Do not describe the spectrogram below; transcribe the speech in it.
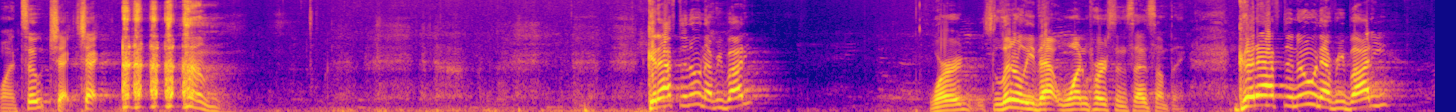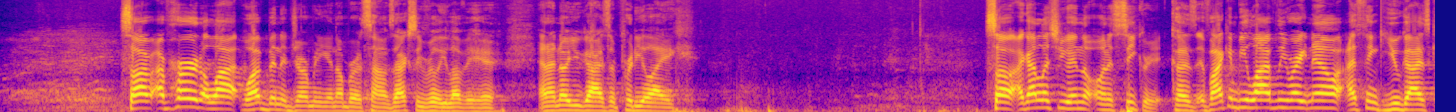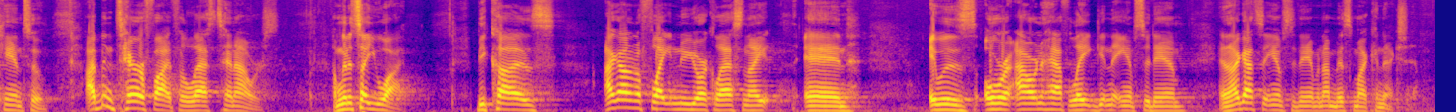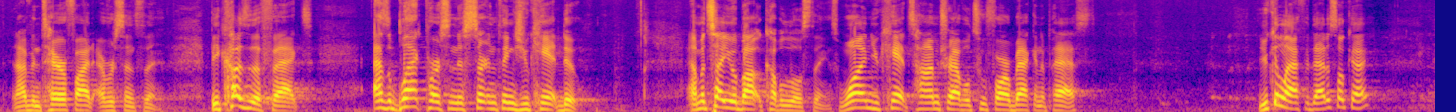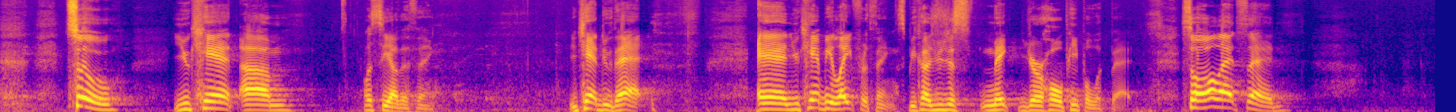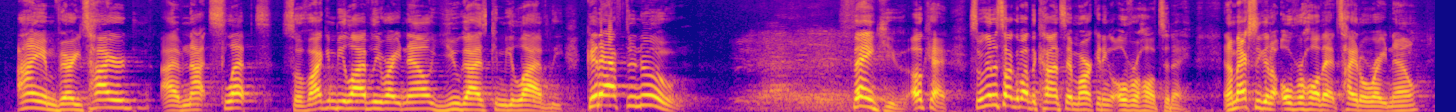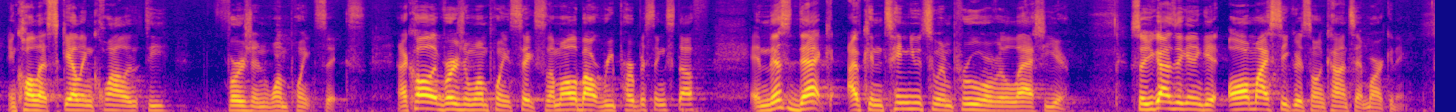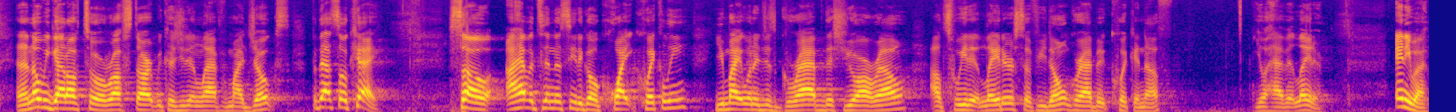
One, two, check, check. Good afternoon, everybody. Word. It's literally that one person said something. Good afternoon, everybody. So I've heard a lot. Well, I've been to Germany a number of times. I actually really love it here. And I know you guys are pretty like. So I got to let you in on a secret because if I can be lively right now, I think you guys can too. I've been terrified for the last 10 hours. I'm to tell you why. Because I got on a flight in New York last night and it was over an hour and a half late getting to Amsterdam. And I got to Amsterdam and I missed my connection. And I've been terrified ever since then because of the fact, as a black person, there's certain things you can't do. I'm gonna tell you about a couple of those things. One, you can't time travel too far back in the past. You can laugh at that, it's okay. Two, you can't, um, what's the other thing? You can't do that. And you can't be late for things because you just make your whole people look bad. So, all that said, I am very tired. I have not slept. So if I can be lively right now, you guys can be lively. Good afternoon. Good afternoon. Thank you. Okay, so we're going to talk about the content marketing overhaul today. And I'm actually going to overhaul that title right now and call that Scaling Quality version 1.6. And I call it version 1.6 because I'm all about repurposing stuff. And this deck, I've continued to improve over the last year. So you guys are going to get all my secrets on content marketing. And I know we got off to a rough start because you didn't laugh at my jokes, but that's okay. So I have a tendency to go quite quickly. You might want to just grab this URL. I'll tweet it later, so if you don't grab it quick enough, you'll have it later. Anyway,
